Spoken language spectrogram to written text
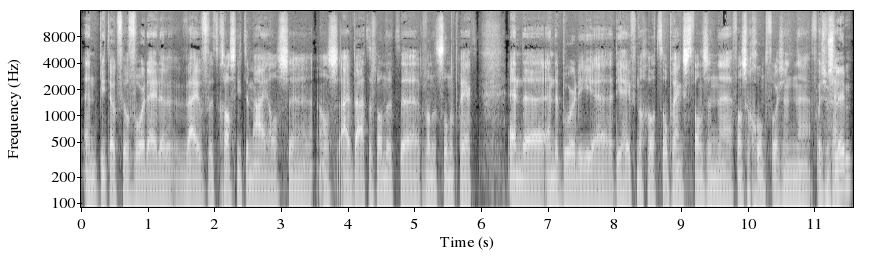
en biedt ook veel voordelen. Wij hoeven het gas niet te maaien als, uh, als uitbater van het, van het zonneproject. En de, en de boer die, die heeft nog wat opbrengst van zijn, van zijn grond voor zijn, voor zijn Slim,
